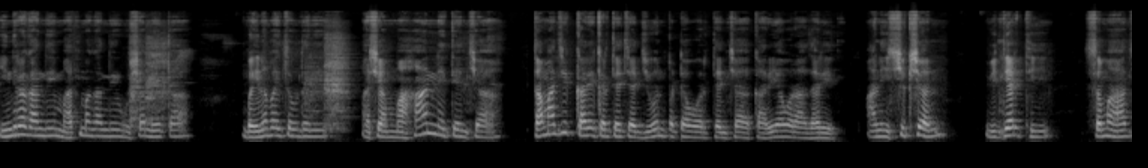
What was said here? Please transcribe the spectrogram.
इंदिरा गांधी महात्मा गांधी उषा मेहता बहिणाबाई चौधरी अशा महान नेत्यांच्या सामाजिक कार्यकर्त्याच्या जीवनपटावर त्यांच्या कार्यावर आधारित आणि शिक्षण विद्यार्थी समाज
